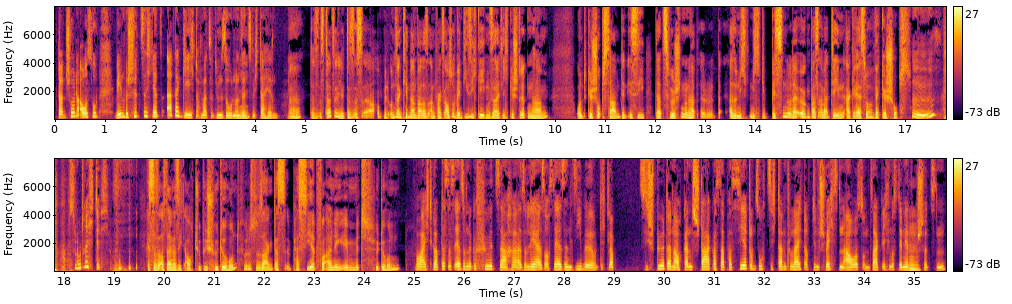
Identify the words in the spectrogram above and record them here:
dann schon aussucht, wen beschütze ich jetzt? Ah, da gehe ich doch mal zu dem Sohn und mhm. setze mich dahin. Ja, das ist tatsächlich, das ist, äh, mit unseren Kindern war das anfangs auch so, wenn die sich gegenseitig gestritten haben und geschubst haben, dann ist sie dazwischen und hat, äh, also nicht, nicht gebissen oder irgendwas, aber den Aggressor weggeschubst. Mhm, absolut richtig. Ist das aus deiner Sicht auch typisch Hütehund, würdest du sagen? Das passiert vor allen Dingen eben mit Hütehunden? Boah, ich glaube, das ist eher so eine Gefühlssache. Also Lea ist auch sehr sensibel und ich glaube, sie spürt dann auch ganz stark, was da passiert und sucht sich dann vielleicht auch den Schwächsten aus und sagt, ich muss den jetzt mhm. beschützen.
